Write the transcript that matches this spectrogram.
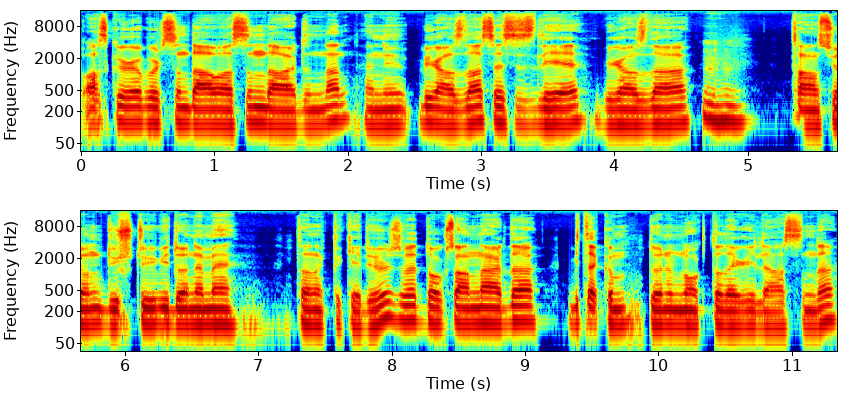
Oscar Robertson davasının da ardından hani biraz daha sessizliğe, biraz daha Hı hı. tansiyonun düştüğü bir döneme tanıklık ediyoruz ve 90'larda bir takım dönüm noktalarıyla aslında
